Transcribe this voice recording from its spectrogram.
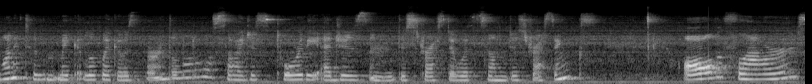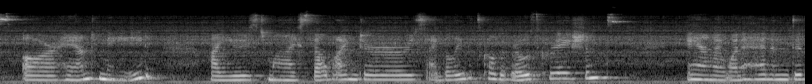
wanted to make it look like it was burned a little, so I just tore the edges and distressed it with some distress inks. All the flowers are handmade. I used my Spellbinders, I believe it's called the Rose Creations, and I went ahead and did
